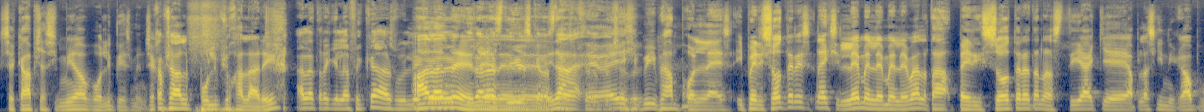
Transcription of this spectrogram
σε κάποια σημεία πολύ πιεσμένοι. Σε κάποια άλλα πολύ πιο χαλαροί. Αλλά τραγελαφικά, ας πούμε. αλλά ναι, ναι, Ήταν ναι, αστείες ναι. καταστάσεις Ήταν- που θέλω να ε, παίξω. Έχει πει, υπήρχαν πολλές. Οι περισσότερες, εντάξει, λέμε, λέμε, λέμε, αλλά τα περισσότερα ήταν αστεία και απλά σκηνικά που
